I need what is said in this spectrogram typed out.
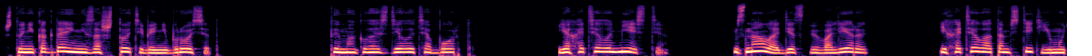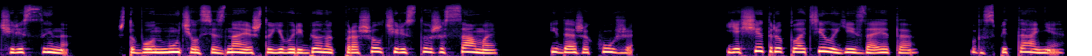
что никогда и ни за что тебя не бросит. Ты могла сделать аборт. Я хотела мести. Знала о детстве Валеры и хотела отомстить ему через сына, чтобы он мучился, зная, что его ребенок прошел через то же самое и даже хуже. Я щедро платила ей за это воспитание.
